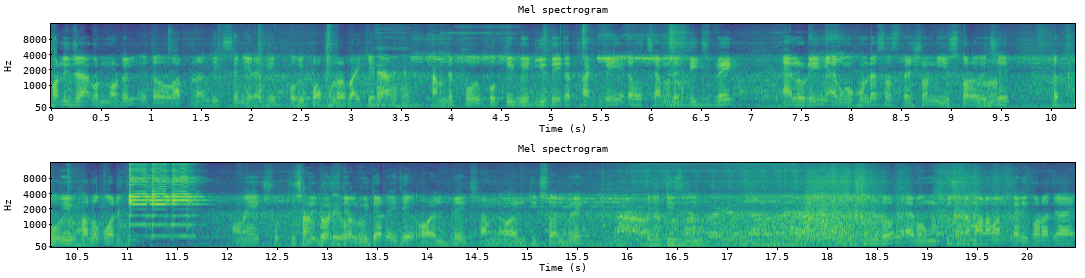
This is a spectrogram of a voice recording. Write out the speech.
হলি ড্রাগন মডেল এটাও আপনারা দেখছেন এর আগে খুবই পপুলার বাইক এটা। হ্যাঁ, হ্যাঁ। আমাদের প্রতি ভিডিওতে এটা থাকবে এটা হচ্ছে আমাদের ডিস্ক ব্রেক অ্যালোরিম এবং হোন্ডা সাসপেনশন ইউজ করা হয়েছে। এটা খুবই ভালো কোয়ালিটি অনেক শক্তিশালী ডিজিটাল মিটার এই যে অয়েল ব্রেক সামনে অয়েল ডিক্স অয়েল ব্রেক এই যে ডিজিটাল মিটার খুব সুন্দর এবং পিছনে মালামাল ক্যারি করা যায়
